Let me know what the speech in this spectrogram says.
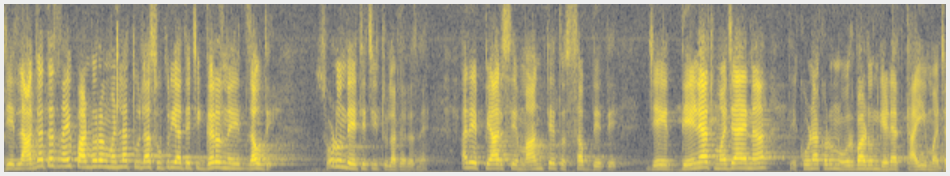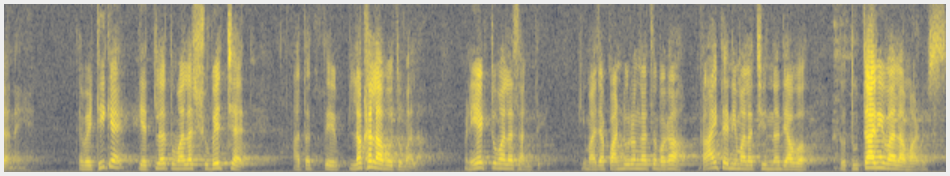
जे लागतच नाही पांडुरंग म्हणला तुला सुप्रिया त्याची गरज नाही जाऊ दे. सोडून दे त्याची तुला गरज नाही. अरे प्यार से मागते तो सब देते. जे देण्यात मजा आहे ना ते कोणाकडून ओरबाडून घेण्यात काही मजा नाही. त्यामुळे ठीक आहे घेतलं तुम्हाला शुभेच्छा आहेत. आता ते लख लाभो तुम्हाला. पण एक तुम्हाला सांगते की माझ्या पांडुरंगाचं बघा काय त्यांनी मला चिन्ह द्यावं. तो तुतारीवाला माणूस.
